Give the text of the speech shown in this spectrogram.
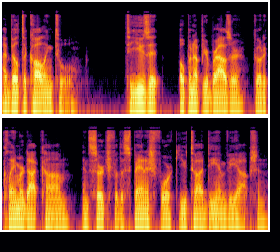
I built a calling tool. To use it, open up your browser, go to claimyr.com, and search for the Spanish Fork, Utah DMV option.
